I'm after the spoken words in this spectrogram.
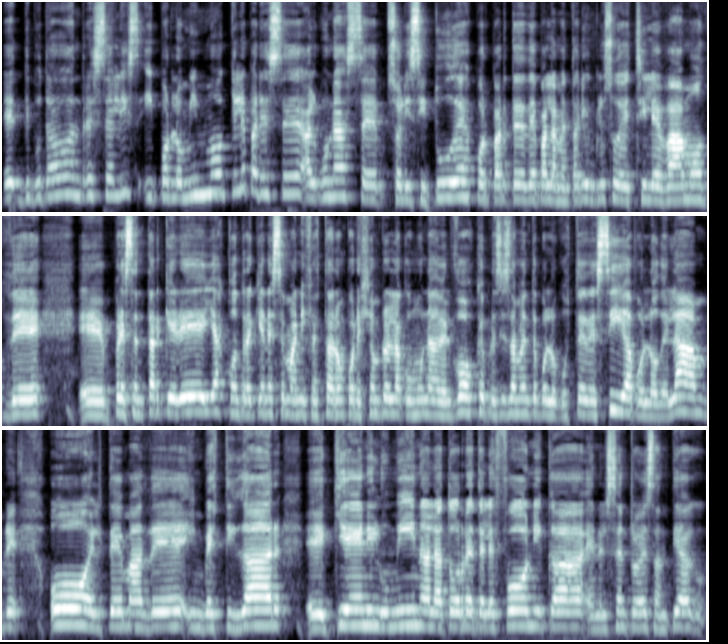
Eh, diputado Andrés Celis, y por lo mismo, ¿qué le parece algunas eh, solicitudes por parte de parlamentarios, incluso de Chile Vamos, de eh, presentar querellas contra quienes se manifestaron, por ejemplo, en la comuna del Bosque, precisamente por lo que usted decía, por lo del hambre, o el tema de investigar quién ilumina la torre telefónica en el centro de Santiago?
